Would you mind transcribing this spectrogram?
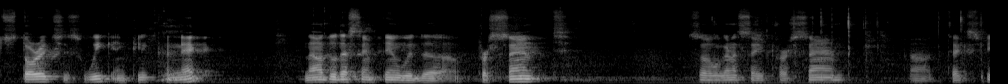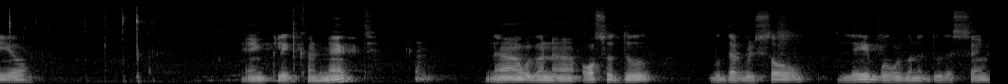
storage is weak and click connect. Now do the same thing with the percent. So we're gonna say percent uh, text field. And click connect. Now we're gonna also do with the result label we're gonna do the same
